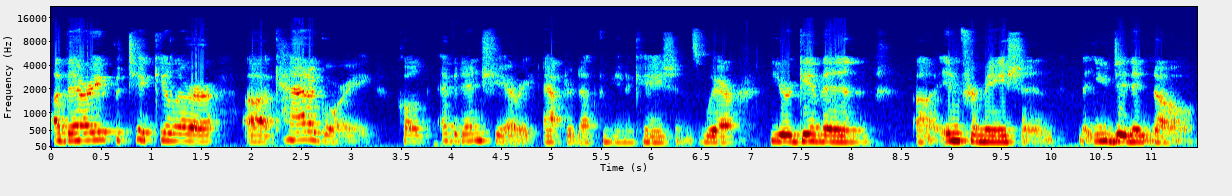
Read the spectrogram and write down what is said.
a very particular uh, category called evidentiary after death communications, where you're given uh, information that you didn't know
